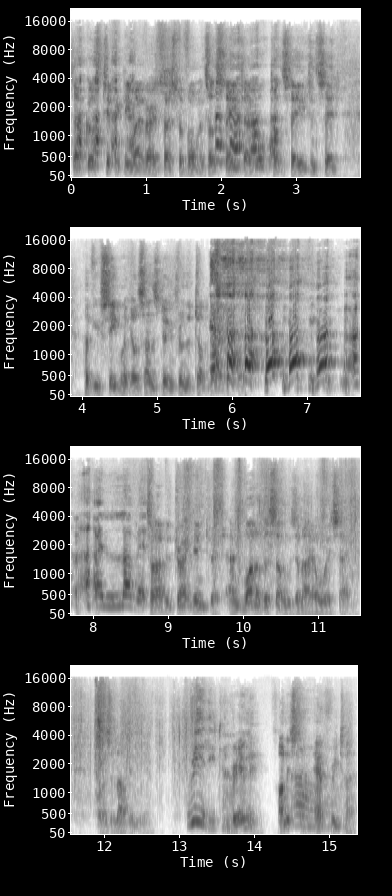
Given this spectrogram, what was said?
So, of course, typically my very first performance on stage, I walked on stage and said, Have you seen what your son's doing from the top diving pool? I love it. So I was dragged into it, and one of the songs that I always sang was "Loving You." Really, darling. Really, honestly, every time.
